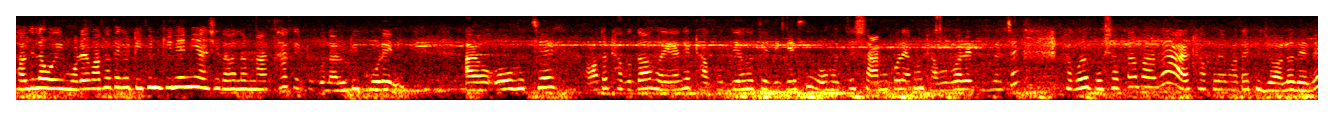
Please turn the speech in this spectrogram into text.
ভাবছিলাম ওই মোড়ের মাথা থেকে টিফিন কিনে নিয়ে আসি, তাহলে না থাক, একটু গোলা রুটি করে নিই। আর ও হচ্ছে অত ঠাকুর দেওয়া হয়ে গেছে, ঠাকুর দিয়ে হচ্ছে এদিকে এসি ও হচ্ছে স্নান করে এখন ঠাকুর ঘরে ঢুকেছে। ঠাকুরের প্রসাদটা পারবে আর ঠাকুরের মাথায় একটু জলও দেবে।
